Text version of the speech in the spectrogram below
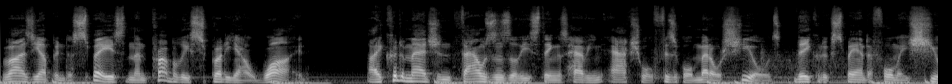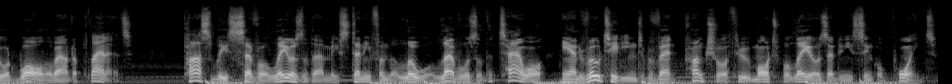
rising up into space and then probably spreading out wide. I could imagine thousands of these things having actual physical metal shields they could expand to form a shield wall around a planet. Possibly several layers of them extending from the lower levels of the tower and rotating to prevent puncture through multiple layers at any single point.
